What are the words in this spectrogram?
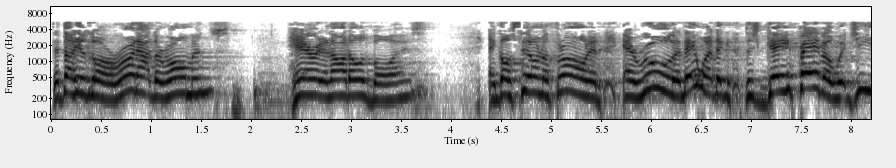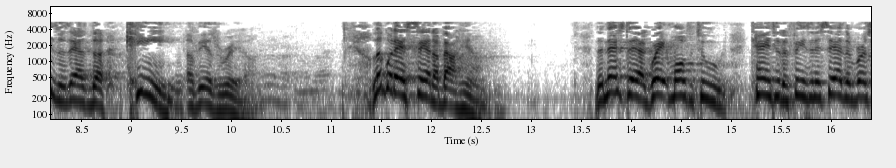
They thought he was going to run out the Romans, Herod and all those boys and go sit on the throne and, and rule. And they wanted to, to gain favor with Jesus as the king of Israel. Look what they said about him. The next day, a great multitude came to the feast, and it says in verse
